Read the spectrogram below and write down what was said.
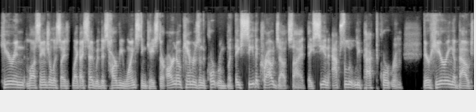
here in Los Angeles, I, like I said, with this Harvey Weinstein case, there are no cameras in the courtroom, but they see the crowds outside. They see an absolutely packed courtroom. They're hearing about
